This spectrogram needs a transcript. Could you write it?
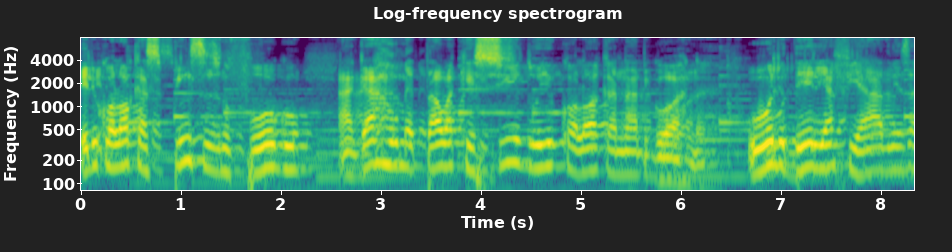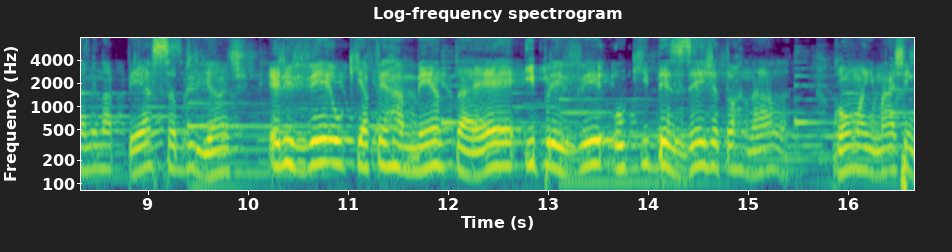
ele coloca as pinças no fogo agarra o metal aquecido e o coloca na bigorna. O olho dele é afiado examina a peça brilhante. Ele vê o que a ferramenta é e prevê o que deseja torná-la. Com uma imagem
